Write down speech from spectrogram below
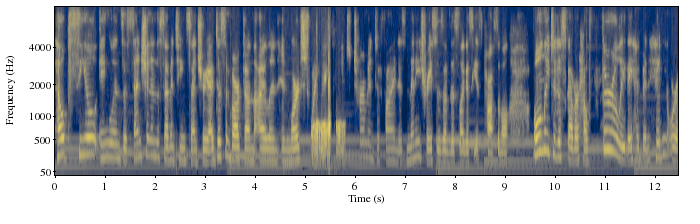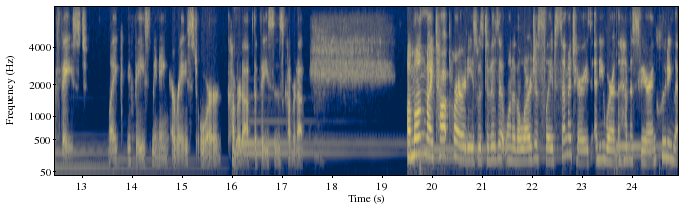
help seal England's ascension in the 17th century, I disembarked on the island in March 2019, determined to find as many traces of this legacy as possible, only to discover how thoroughly they had been hidden or effaced. Like effaced, meaning erased or covered up, the faces covered up. Among my top priorities was to visit one of the largest slave cemeteries anywhere in the hemisphere, including the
